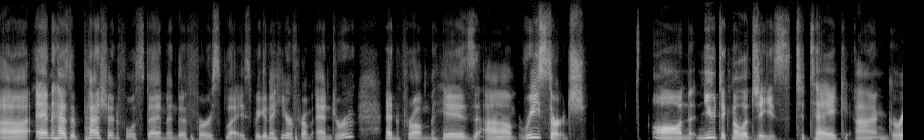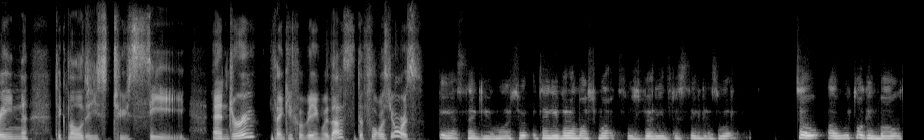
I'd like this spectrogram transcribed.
uh, and has a passion for STEM in the first place. We're going to hear from Andrew and from his um, research on new technologies to take uh, green technologies to sea. Andrew, thank you for being with us. The floor is yours. Yes, thank you much. Thank you very much, Mark. It was very interesting as well. So I was talking about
